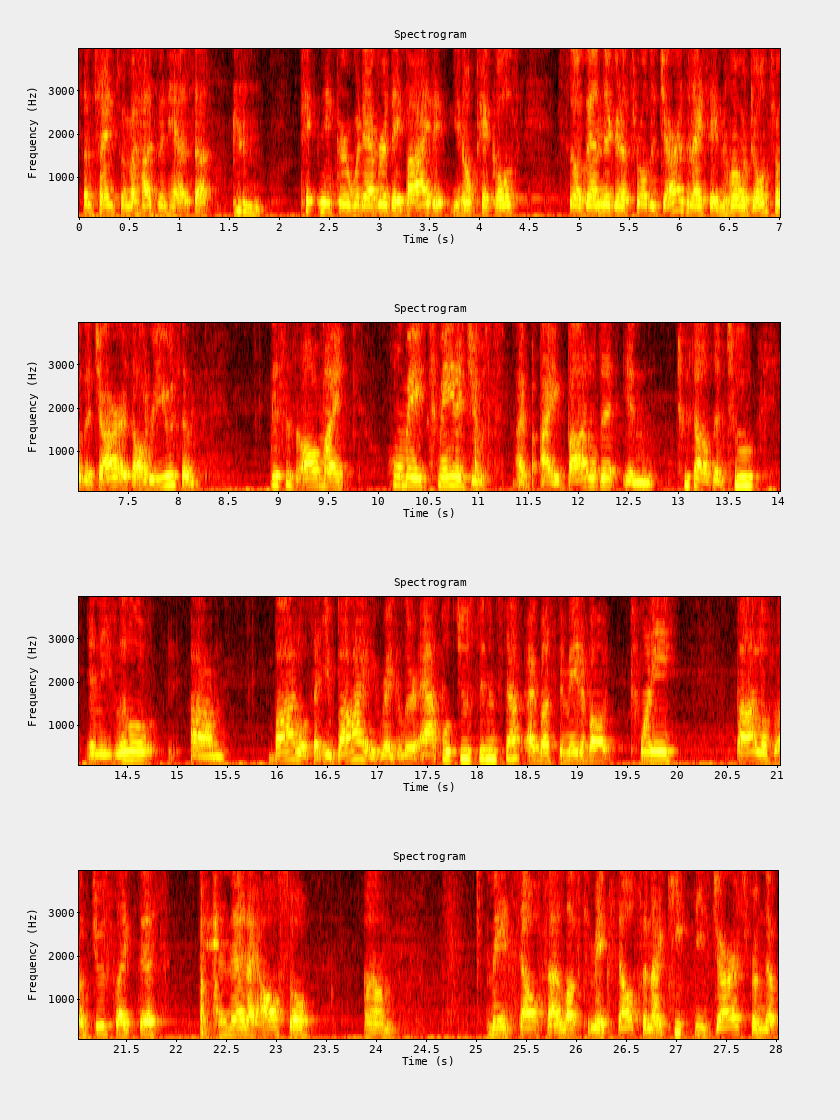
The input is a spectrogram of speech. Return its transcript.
sometimes when my husband has a picnic or whatever, they buy the, you know, pickles. So then they're going to throw the jars, and I say, no, don't throw the jars. I'll reuse them. This is all my homemade tomato juice. I, I bottled it in 2002 in these little um, bottles that you buy regular apple juice in and stuff. I must have made about 20 bottles of juice like this. And then I also um, made salsa. I love to make salsa, and I keep these jars from the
